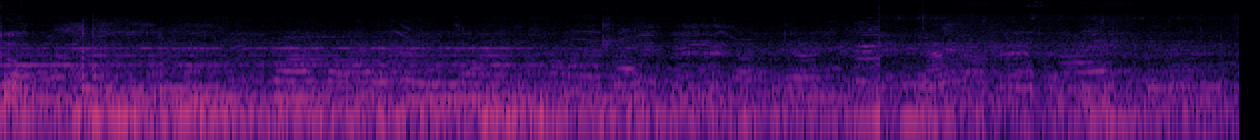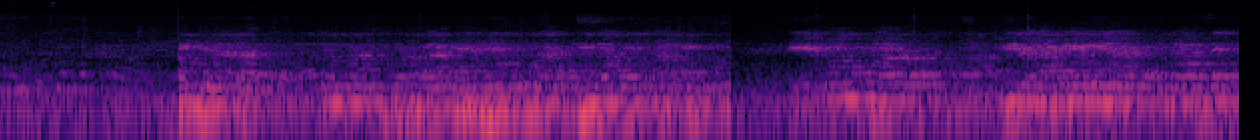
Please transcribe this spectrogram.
to. Gracias.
